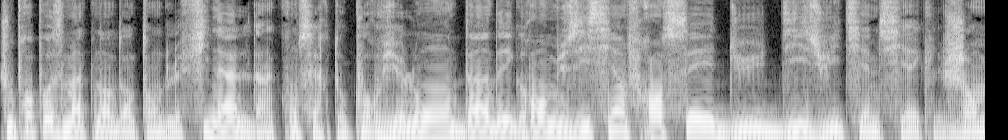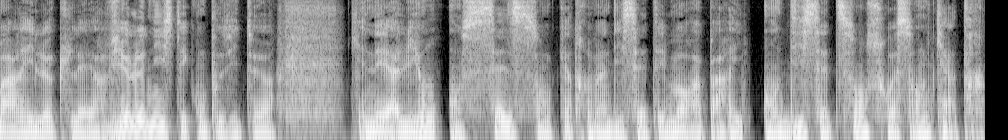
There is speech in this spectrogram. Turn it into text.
Je vous propose maintenant d'entendre le final d'un concerto pour violon d'un des grands musiciens français du XVIIIe siècle, Jean-Marie Leclerc, violoniste et compositeur, qui est né à Lyon en 1697 et mort à Paris en 1764.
